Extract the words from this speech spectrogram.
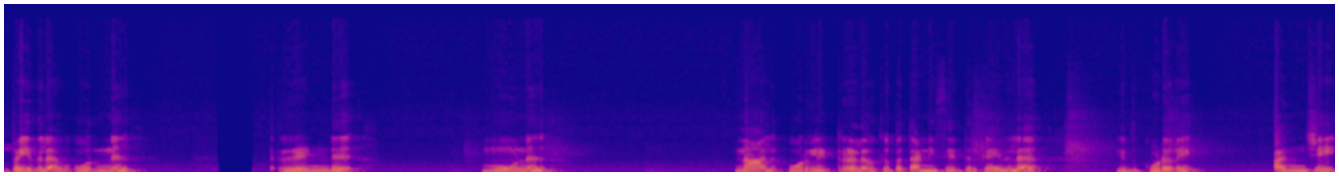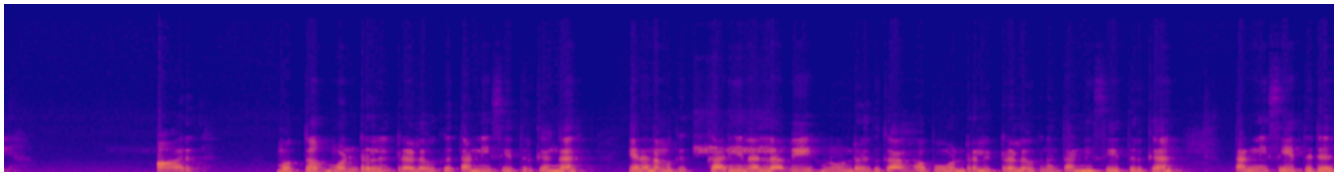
இப்போ இதில் ஒன்று ரெண்டு மூணு நாலு ஒரு லிட்டர் அளவுக்கு இப்போ தண்ணி சேர்த்துருக்கேன். இதில் இது கூடவே அஞ்சு ஆறு. மொத்தம் ஒன்றரை லிட்டர் அளவுக்கு தண்ணி சேர்த்துருக்கேங்க. ஏன்னா நமக்கு கறி நல்லா வேகணுன்றதுக்காக இப்போ ஒன்றரை லிட்டர் அளவுக்கு நான் தண்ணி சேர்த்துருக்கேன். தண்ணி சேர்த்துட்டு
